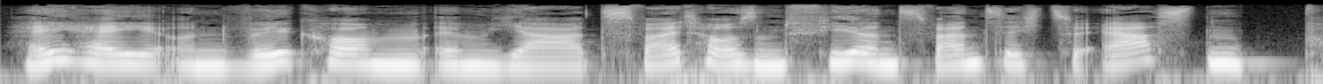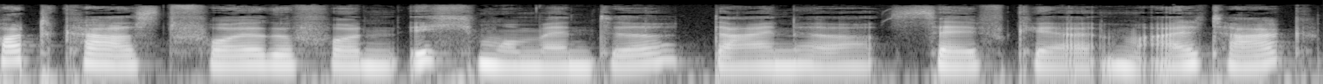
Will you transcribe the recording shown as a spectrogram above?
Hey, hey und willkommen im Jahr 2024 zur ersten Podcast-Folge von Ich Momente, deine Selfcare im Alltag.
